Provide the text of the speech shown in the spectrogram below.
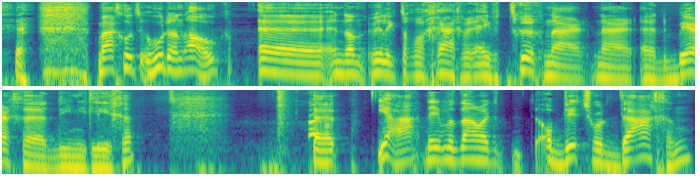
maar goed, hoe dan ook. eh, en dan wil ik toch wel graag weer even terug naar, naar de bergen die niet liegen. Ja, nee, want namelijk op dit soort dagen.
